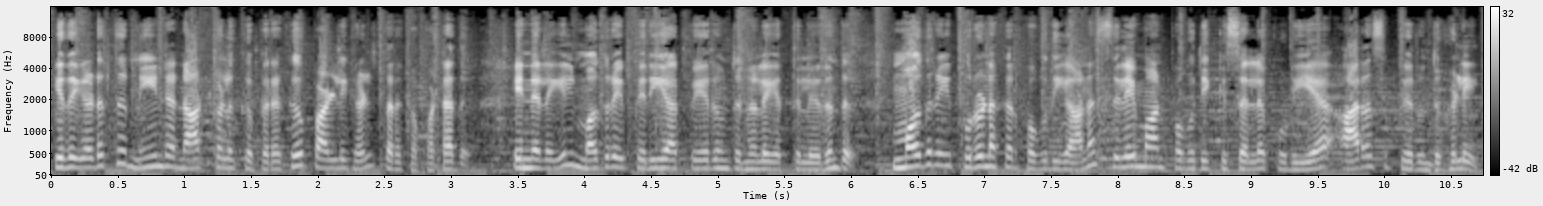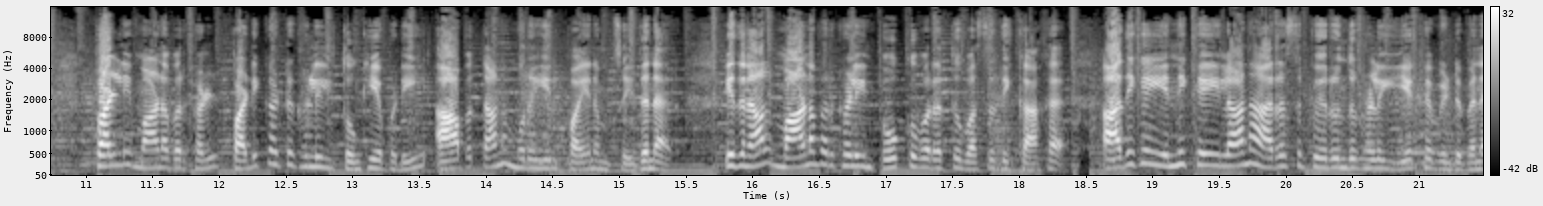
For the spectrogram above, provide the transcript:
இதையடுத்து நீண்ட நாட்களுக்கு பிறகு பள்ளிகள் திறக்கப்பட்டது. இந்நிலையில் மதுரை பெரியார் பேருந்து நிலையத்திலிருந்து மதுரை புறநகர் பகுதியான சிலைமான் பகுதிக்கு செல்லக்கூடிய அரசு பேருந்துகளில் பள்ளி மாணவர்கள் படிக்கட்டுகளில் தொங்கியபடி ஆபத்தான முறையில் பயணம் செய்தனர். இதனால் மாணவர்களின் போக்குவரத்து வசதிக்காக அதிக எண்ணிக்கையிலான அரசு பேருந்துகளை இயக்க வேண்டுமென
